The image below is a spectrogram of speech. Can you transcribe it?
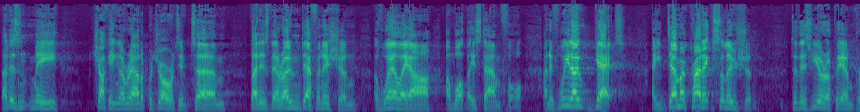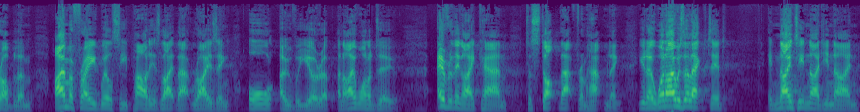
That isn't me chucking around a pejorative term. That is their own definition of where they are and what they stand for. And if we don't get a democratic solution to this European problem, I'm afraid we'll see parties like that rising all over Europe. And I want to do everything I can to stop that from happening. You know, when I was elected in 1999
